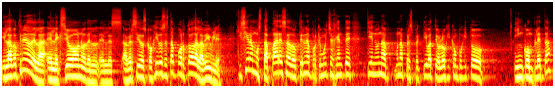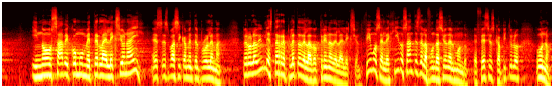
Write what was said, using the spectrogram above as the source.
Y la doctrina de la elección o del haber sido escogidos está por toda la Biblia. Quisiéramos tapar esa doctrina porque mucha gente tiene una, perspectiva teológica un poquito incompleta y no sabe cómo meter la elección ahí. Ese es básicamente el problema. Pero la Biblia está repleta de la doctrina de la elección. Fuimos elegidos antes de la fundación del mundo. Efesios capítulo 1,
